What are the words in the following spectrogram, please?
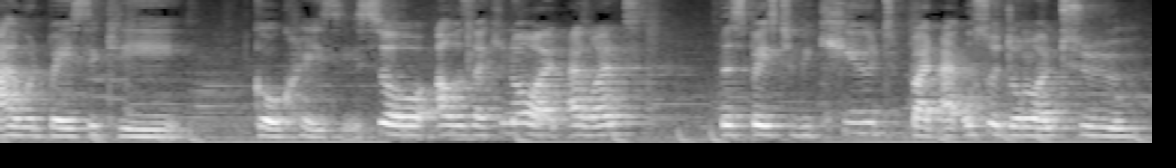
I would basically go crazy. So I was like, you know what? I want the space to be cute, but I also don't want to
